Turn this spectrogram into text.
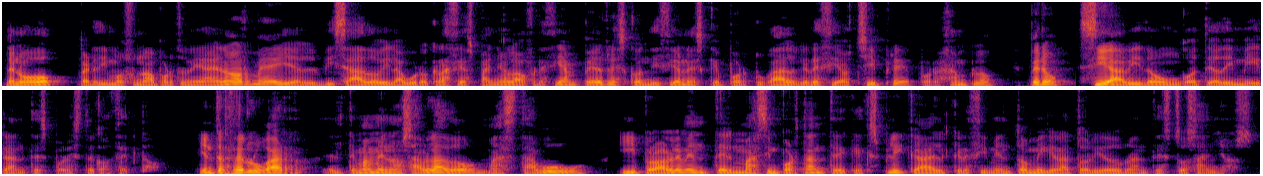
De nuevo, perdimos una oportunidad enorme y el visado y la burocracia española ofrecían peores condiciones que Portugal, Grecia o Chipre, por ejemplo, pero sí ha habido un goteo de inmigrantes por este concepto. Y en tercer lugar, el tema menos hablado, más tabú, y probablemente el más importante que explica el crecimiento migratorio durante estos años,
